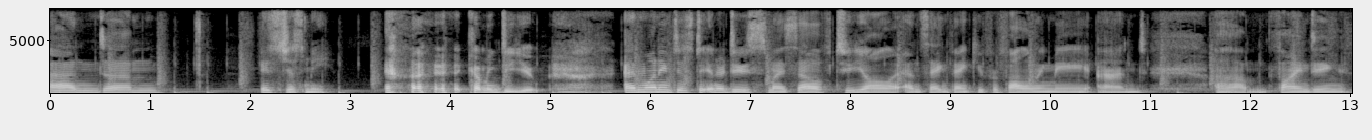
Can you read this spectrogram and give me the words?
and um, it's just me coming to you and wanting just to introduce myself to y'all and saying thank you for following me and um, finding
